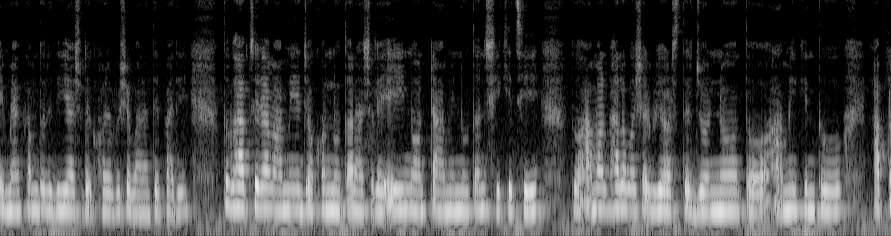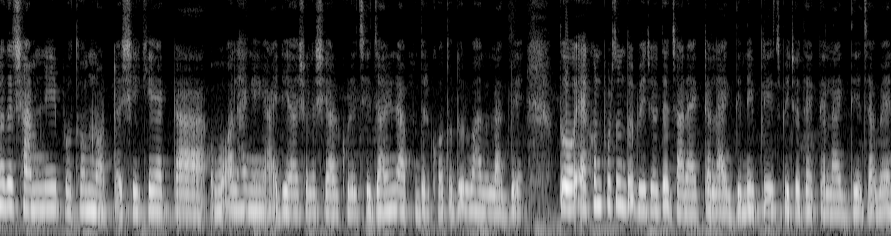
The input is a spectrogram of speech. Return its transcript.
এই ম্যাক্রাম দড়ি দিয়ে আসলে ঘরে বসে বানাতে পারি। তো ভাবছিলাম আমি যখন নতুন আসলে এই নটটা আমি নতুন শিখেছি, তো আমার ভালোবাসার ভিউয়ার্সদের জন্য, তো আমি কিন্তু আপনাদের সামনে প্রথম নটটা শিখে একটা ওয়াল হ্যাঙ্গিং আইডিয়া আসলে শেয়ার করেছি। জানি না আপনাদের কত দূর ভালো লাগবে। তো এখন পর্যন্ত ভিডিওতে যারা একটা লাইক দিন প্লিজ ভিডিওতে একটা লাইক দিয়ে যাবেন।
